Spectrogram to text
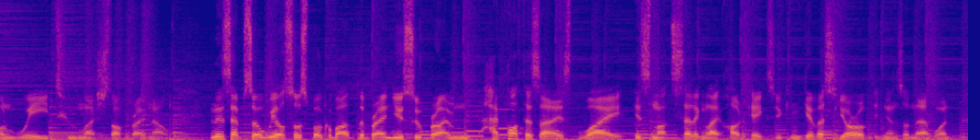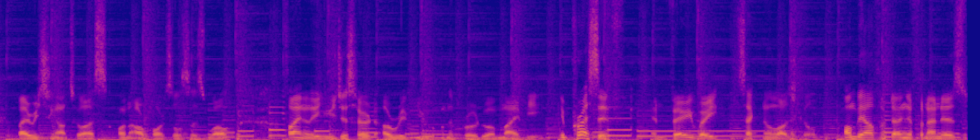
on way too much stock right now. In this episode, we also spoke about the brand new Supra and hypothesized why it's not selling like hotcakes. You can give us your opinions on that one by reaching out to us on our portals as well. Finally, you just heard our review on the Pro Duo Myvi. Impressive and very, very technological. On behalf of Daniel Fernandez,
